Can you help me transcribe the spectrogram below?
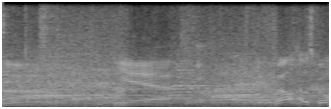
Huh. Yeah. Well, that was cool.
